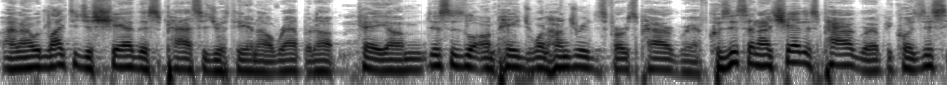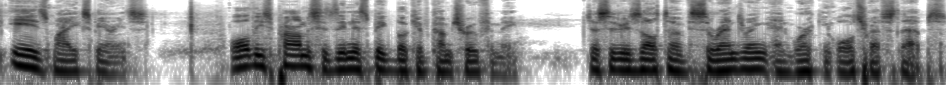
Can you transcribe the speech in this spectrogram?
And I would like to just share this passage with you and I'll wrap it up. Okay, um, this is on page 100, first paragraph. Because this, and I share this paragraph because this is my experience. All these promises in this big book have come true for me, just as a result of surrendering and working all 12 steps.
